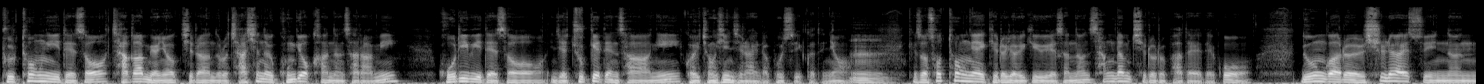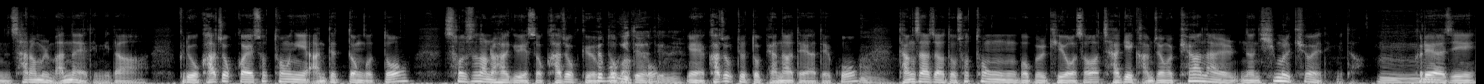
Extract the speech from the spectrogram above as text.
불통이 돼서 자가 면역 질환으로 자신을 공격하는 사람이 고립이 돼서 이제 죽게 된 상황이 거의 정신질환이라 볼 수 있거든요. 음. 그래서 소통의 길을 열기 위해서는 상담 치료를 받아야 되고 누군가를 신뢰할 수 있는 사람을 만나야 됩니다. 그리고 가족과의 소통이 안 됐던 것도 선순환을 하기 위해서 가족 교육도 받고, 예, 가족들도 변화돼야 되고 음. 당사자도 소통법을 기워서 자기 감정을 표현하는 힘을 키워야 됩니다. 음. 그래야지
